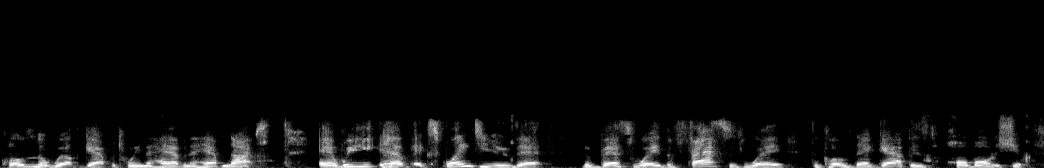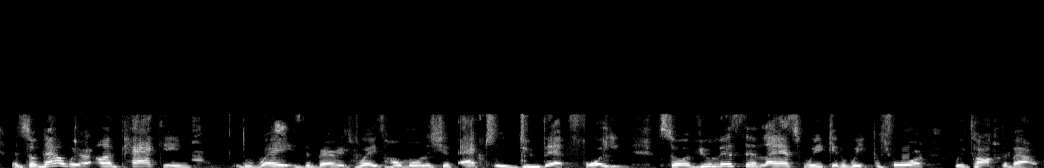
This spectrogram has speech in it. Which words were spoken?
closing the wealth gap between the have and the have nots. And we have explained to you that the best way, the fastest way to close that gap is home ownership. And so now we're unpacking the ways, the various ways home ownership actually do that for you. So if you listened last week and the week before, we talked about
